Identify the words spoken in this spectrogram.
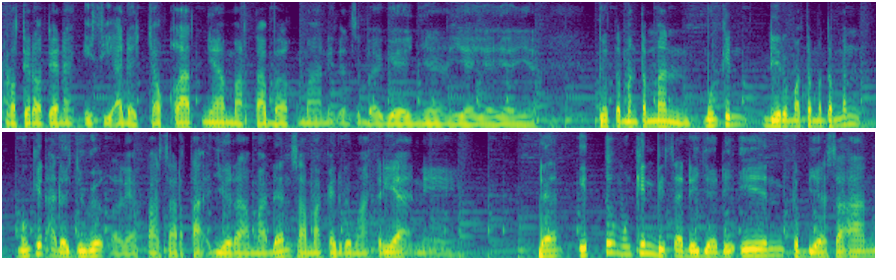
roti-rotian yang isi ada coklatnya martabak manis dan sebagainya. Iya iya iya iya. Tuh teman-teman mungkin di rumah teman-teman mungkin ada juga kali ya pasar takjil Ramadan sama kayak di rumah Tria nih dan itu mungkin bisa dijadiin kebiasaan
